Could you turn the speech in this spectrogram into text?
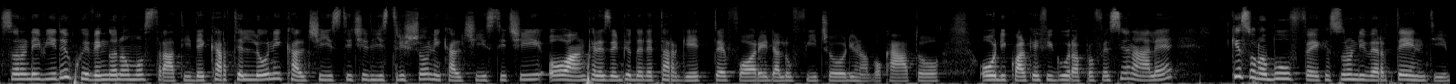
Sono dei video in cui vengono mostrati dei cartelloni calcistici, degli striscioni calcistici o anche ad esempio delle targhette fuori dall'ufficio di un avvocato o di qualche figura professionale che sono buffe, che sono divertenti.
